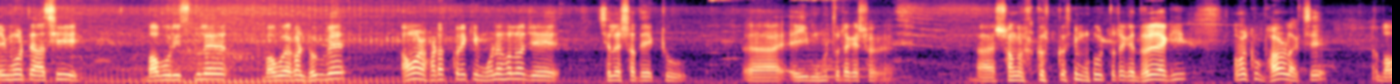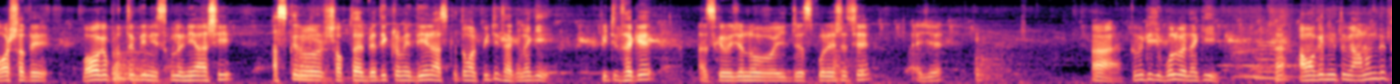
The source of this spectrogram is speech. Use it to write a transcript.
এই মুহূর্তে আছি বাবুর স্কুলে। বাবু এখন ঢুকবে। আমার হঠাৎ করে কি মনে হলো যে ছেলের সাথে একটু এই মুহূর্তটাকে সংরক্ষণ করে মুহূর্তটাকে ধরে রাখি। আমার খুব ভালো লাগছে। বাবার সাথে বাবাকে প্রত্যেক দিন স্কুলে নিয়ে আসি। আজকের ওর সপ্তাহের ব্যতিক্রমী দিন আজকে তোমার পিটি থাকে নাকি? পিটি থাকে। আজকে ওই জন্য ওই ড্রেস পরে এসেছে। এই যে। হ্যাঁ তুমি কিছু বলবে নাকি? হ্যাঁ আমাকে নিয়ে তুমি আনন্দিত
